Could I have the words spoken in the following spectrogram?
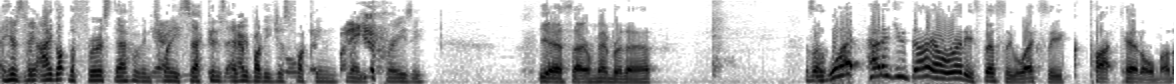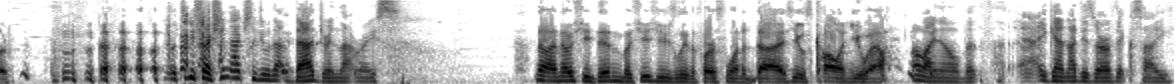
Here's the thing: I got the first death within Yeah, 20 seconds. Everybody just fucking went crazy. Yes, I remember that. Like, what? How did you die already? Especially Lexi, pot kettle, mother. To be fair, she didn't actually do that bad during that race. No, I know she didn't, but she's usually the first one to die. She was calling you out. Oh, I know, but uh, again, I deserved it because I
